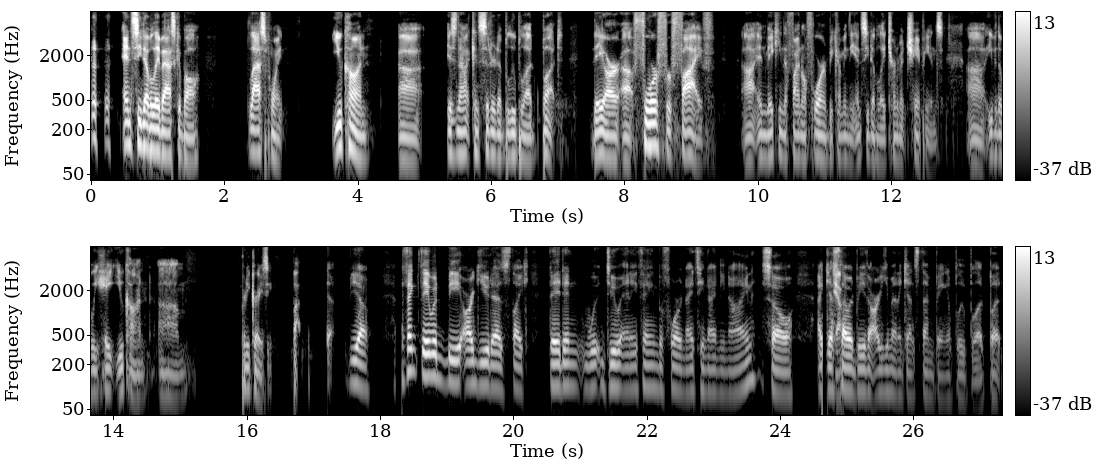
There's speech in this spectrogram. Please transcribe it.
NCAA basketball. Last point. UConn uh, is not considered a blue blood, but they are uh, four for five uh, in making the Final Four and becoming the NCAA tournament champions. Uh, even though we hate UConn, um, pretty crazy. But yeah, yeah. I think they would be argued as like they didn't w- do anything before 1999. So I guess Yeah. that would be the argument against them being a blue blood. But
